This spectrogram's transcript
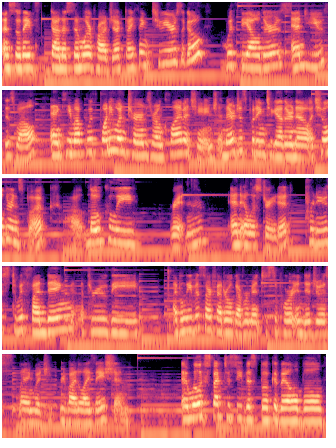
And so they've done a similar project, I think, two years ago with the elders and youth as well, and came up with 21 terms around climate change. And they're just putting together now a children's book, uh, locally written and illustrated, produced with funding through the, I believe it's our federal government to support Indigenous language revitalization. And we'll expect to see this book available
